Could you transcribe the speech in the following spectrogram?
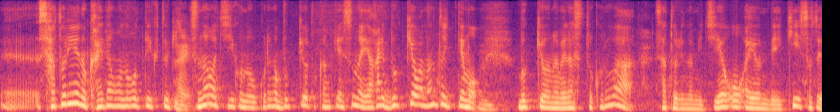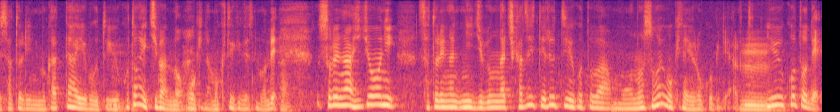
えー、悟りへの階段を上っていく時、はい、すなわちこのこれが仏教と関係するのはやはり仏教は何といっても、うん、仏教の目指すところは悟りの道を歩んでいきそして悟りに向かって歩むということが一番の大きな目的ですので、それが非常に悟りに自分が近づいているということはものすごい大きな喜びであるということで、うん、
